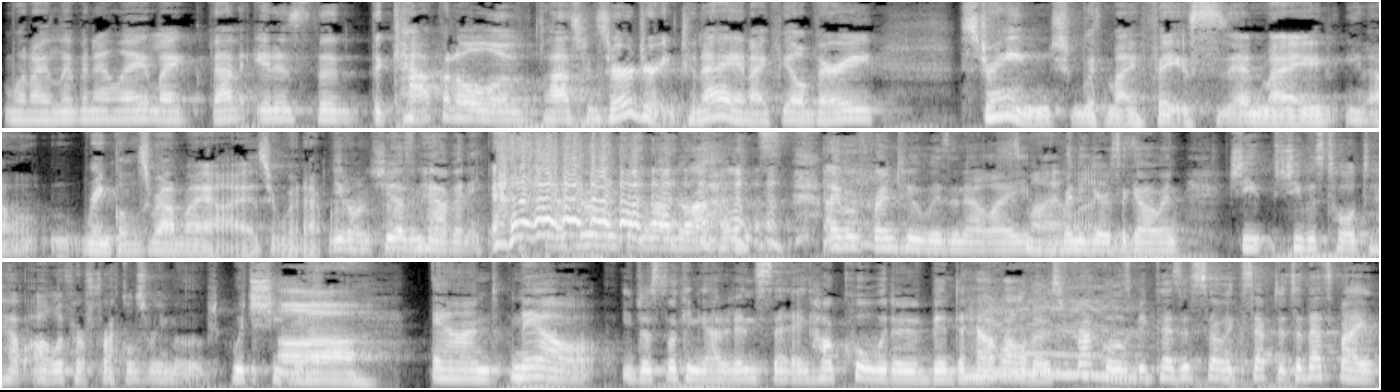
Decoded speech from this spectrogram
when I live in LA, like that. It is the the capital of plastic surgery today, and I feel very strange with my face and my you know wrinkles around my eyes or whatever. You don't. She doesn't have any. She has no wrinkles around her eyes. I have a friend who was in LA Smile many years ago, and she she was told to have all of her freckles removed, which she did. Ah. And now you're just looking at it and saying, how cool would it have been to have all those freckles because it's so accepted. So that's my,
